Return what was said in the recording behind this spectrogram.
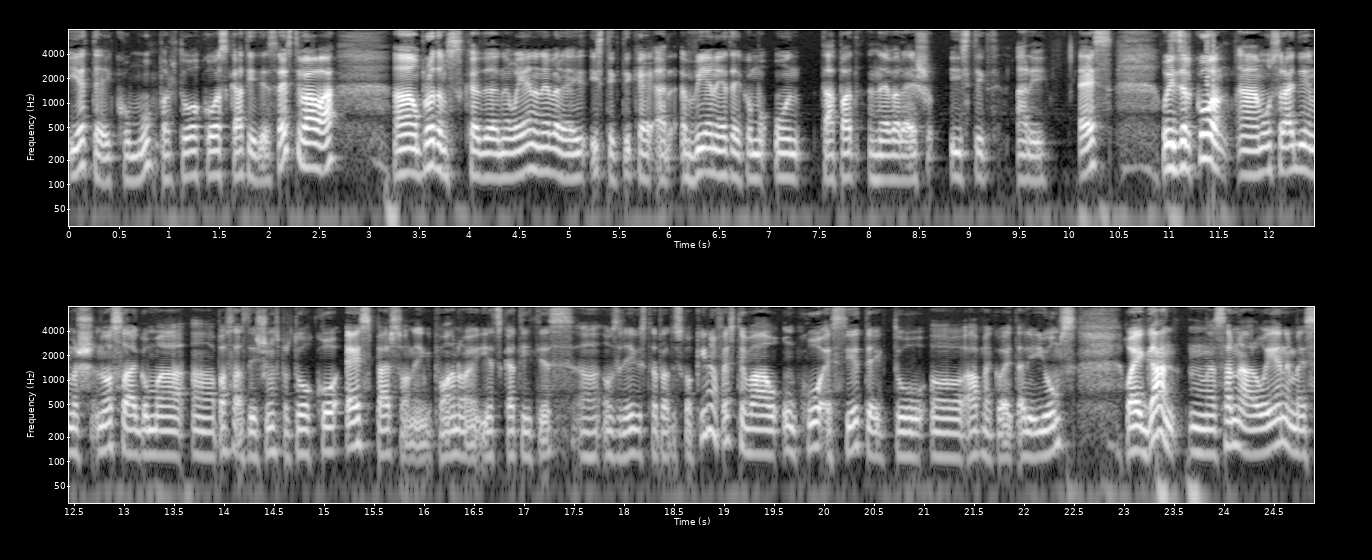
ieteikumu par to, ko skatīties festivālā, uh, un, protams, ka neviena nevarēja iztikt tikai ar vienu ieteikumu, un tāpat nevarēšu iztikt arī es. Līdz ar to mūsu raidījuma noslēgumā pastāstīšu jums par to, ko es personīgi plānoju iet skatīties uz Rīgas starptautisko kinofestivālu un ko es ieteiktu apmeklēt arī jums. Lai gan sarunā ar Lienu mēs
